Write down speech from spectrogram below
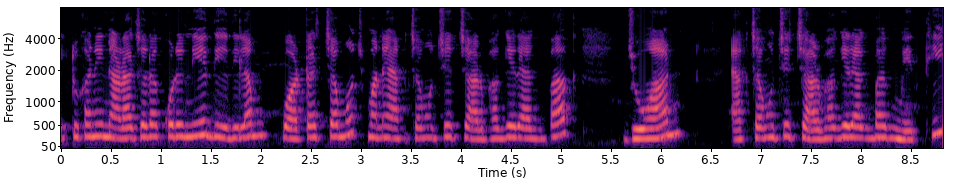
একটুখানি নাড়াচাড়া করে নিয়ে দিয়ে দিলাম কোয়ার্টার চামচ মানে এক চামচের চার ভাগের এক ভাগ জোয়ান, এক চামচের চার ভাগের এক ভাগ মেথি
